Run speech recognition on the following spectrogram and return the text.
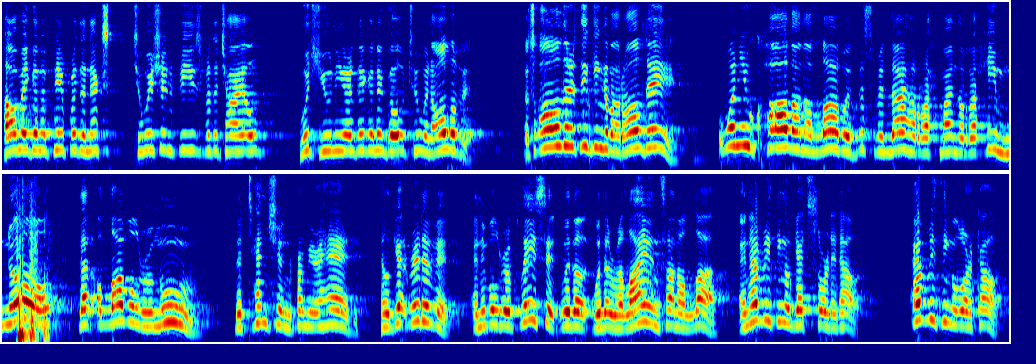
How am I going to pay for the next tuition fees for the child? Which uni are they going to go to? And all of it. That's all they're thinking about all day. When you call on Allah with Bismillah ar-Rahman ar-Rahim, know that Allah will remove the tension from your head. He'll get rid of it and He will replace it with a, with a reliance on Allah and everything will get sorted out. Everything will work out.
